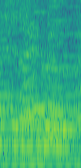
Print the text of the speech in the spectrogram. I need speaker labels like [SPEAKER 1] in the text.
[SPEAKER 1] ashes passion of the grave.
